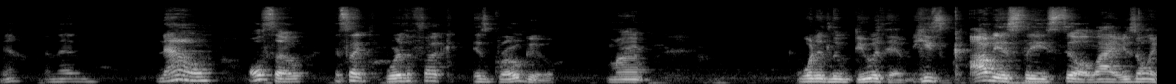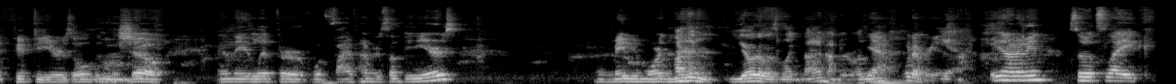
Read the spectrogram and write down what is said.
yeah, and then now also it's like, where the fuck is Grogu? My, What did Luke do with him? He's obviously still alive. He's only fifty years old in the Hmm. show, and they lived for what five hundred something years, or maybe more than I that. think Yoda was like 900, wasn't he? yeah, whatever he is. Yeah. You know what I mean? So it's like,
